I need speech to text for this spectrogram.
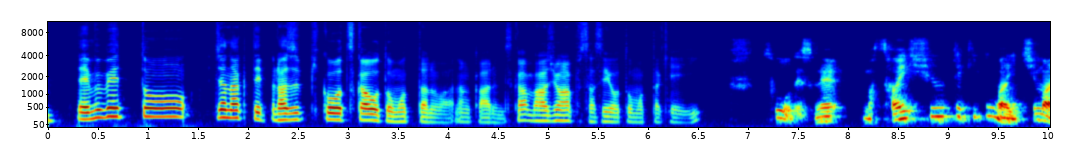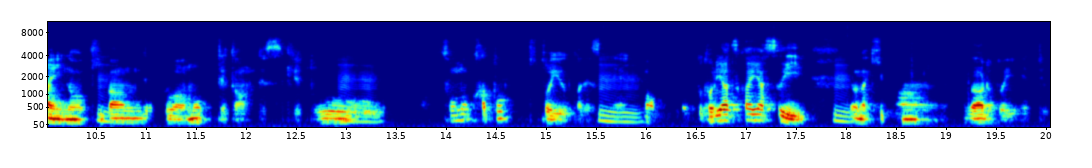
ん。で、M ベッドじゃなくて、ラズピコを使おうと思ったのは何かあるんですか？バージョンアップさせようと思った経緯？そうですね。まあ、最終的には1枚の基盤でとは思ってたんですけど、んうんその過渡期というかですね、うんうんまあ、取り扱いやすいうん。ような基盤があるといいねっていう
